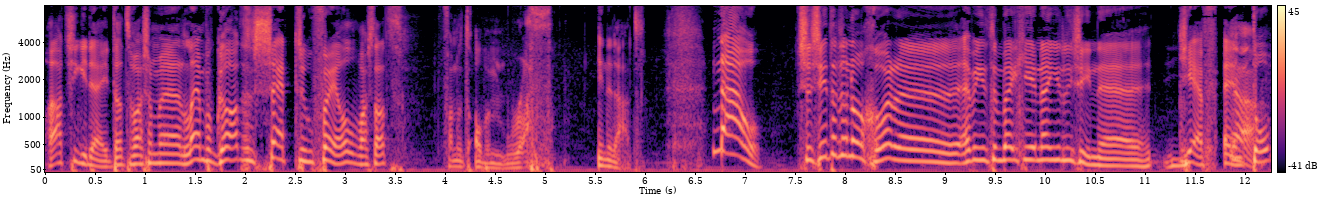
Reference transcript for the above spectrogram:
Zo, hartstikke idee. Dat was hem. eh, Lamb of God en Set to Fail was dat. Van het album Wrath. Inderdaad. Nou, ze zitten er nog hoor. Eh, hebben jullie het een beetje naar jullie zien? eh, Jeff en Ja. Tom.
